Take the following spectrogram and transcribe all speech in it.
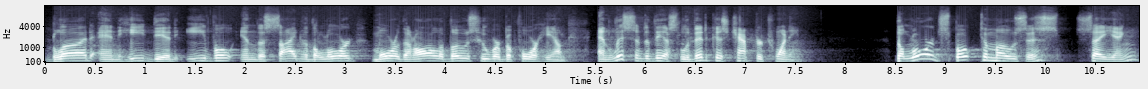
blood, and he did evil in the sight of the Lord more than all of those who were before him. And listen to this Leviticus chapter 20. The Lord spoke to Moses, saying,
